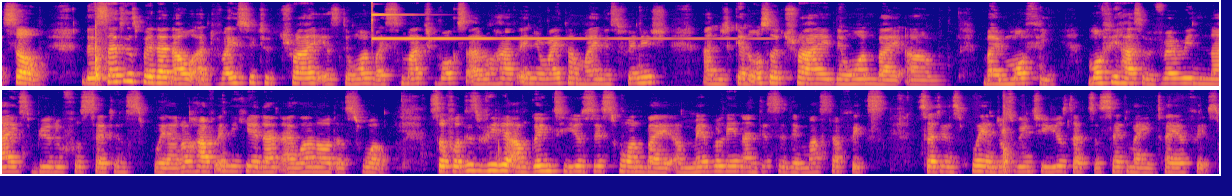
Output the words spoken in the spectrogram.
So the setting spray that I will advise you to try is the one by Smashbox. I don't have any right now. Mine is finished. And you can also try the one by um by Morphe. Morphe has a very nice, beautiful setting spray. I don't have any here that I want out as well. So for this video, I'm going to use this one by um, Maybelline and this is the Master Fix setting spray. I'm just going to use that to set my entire face.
